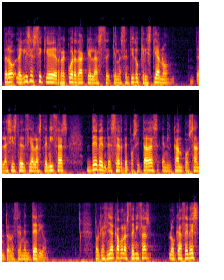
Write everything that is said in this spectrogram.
Pero la Iglesia sí que recuerda que, que en el sentido cristiano de la existencia, las cenizas deben de ser depositadas en el campo santo, en el cementerio. Porque al fin y al cabo las cenizas lo que hacen es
